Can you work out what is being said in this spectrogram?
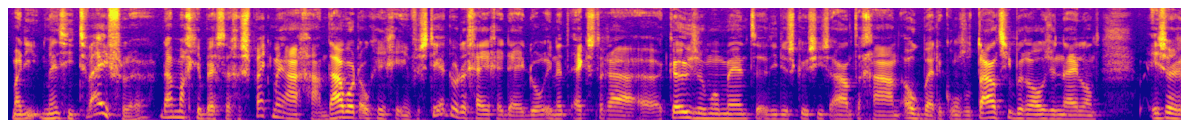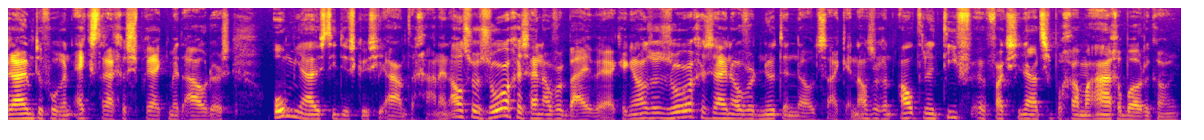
maar die mensen die twijfelen, daar mag je best een gesprek mee aangaan. Daar wordt ook in geïnvesteerd door de GGD, door in het extra uh, keuzemoment die discussies aan te gaan. Ook bij de consultatiebureaus in Nederland is er ruimte voor een extra gesprek met ouders om juist die discussie aan te gaan. En als er zorgen zijn over bijwerkingen, en als er zorgen zijn over nut en noodzaak, en als er een alternatief eh, vaccinatieprogramma aangeboden kan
